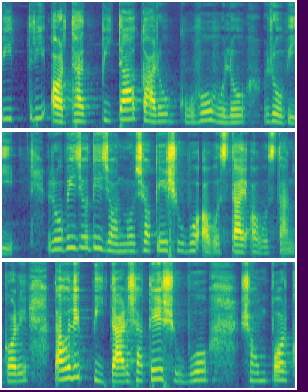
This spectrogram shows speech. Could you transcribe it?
পিতৃ অর্থাৎ পিতা কারক গ্রহ হল রবি। রবি যদি জন্মছকে শুভ অবস্থায় অবস্থান করে, তাহলে পিতার সাথে শুভ সম্পর্ক,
